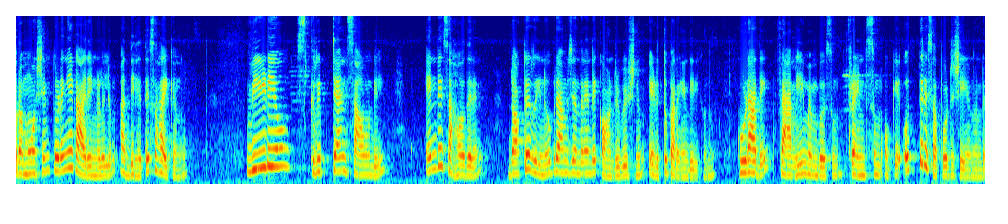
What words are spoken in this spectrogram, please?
promotion തുടങ്ങിയ കാര്യങ്ങളിലും അദ്ദേഹത്തെ സഹായിക്കുന്നു. വീഡിയോ സ്ക്രിപ്റ്റ് ആൻഡ് സൗണ്ടിൽ എന്റെ സഹോദരൻ ഡോക്ടർ റിനൂപ് രാമചന്ദ്രന്റെ കോൺട്രിബ്യൂഷനും എടുത്തു പറയേണ്ടിയിരിക്കുന്നു. കൂടാതെ ഫാമിലി മെമ്പേഴ്സും ഫ്രണ്ട്സും ഒക്കെ ഒത്തിരി സപ്പോർട്ട് ചെയ്യുന്നുണ്ട്.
